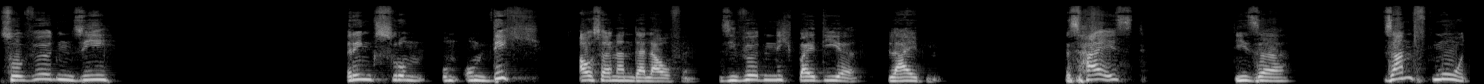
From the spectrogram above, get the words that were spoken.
so würden sie ringsrum um, um dich auseinanderlaufen. Sie würden nicht bei dir bleiben. Das heißt, dieser Sanftmut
